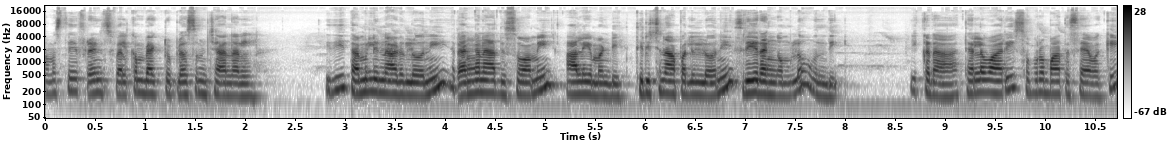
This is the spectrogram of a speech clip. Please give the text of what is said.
నమస్తే ఫ్రెండ్స్ వెల్కమ్ బ్యాక్ టు ప్లసమ్ ఛానల్. ఇది తమిళనాడులోని రంగనాథ స్వామి ఆలయం అండి. తిరుచినాపల్లిలోని శ్రీరంగంలో ఉంది. ఇక్కడ తెల్లవారి సుప్రభాత సేవకి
